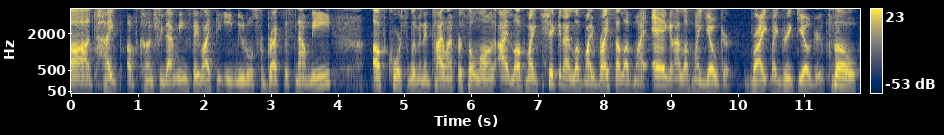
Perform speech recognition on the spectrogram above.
uh, type of country. That means they like to eat noodles for breakfast. Now, me, of course, living in Thailand for so long, I love my chicken, I love my rice, I love my egg, and I love my yogurt, right? My Greek yogurt. So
